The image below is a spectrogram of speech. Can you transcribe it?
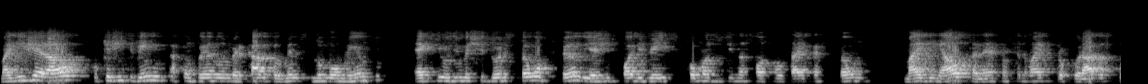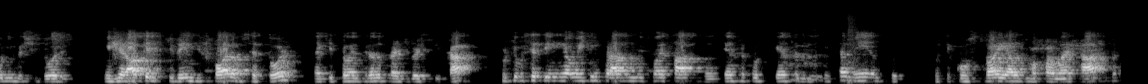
Mas, em geral, o que a gente vem acompanhando no mercado, pelo menos no momento, é que os investidores estão optando, e a gente pode ver isso como as usinas fotovoltaicas estão mais em alta, né, estão sendo mais procuradas por investidores, em geral, aqueles que vêm de fora do setor, né, que estão entrando para diversificar, porque você tem realmente um prazo muito mais rápido. Né? Você entra com dispensa de licenciamento, você constrói ela de uma forma mais rápida,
